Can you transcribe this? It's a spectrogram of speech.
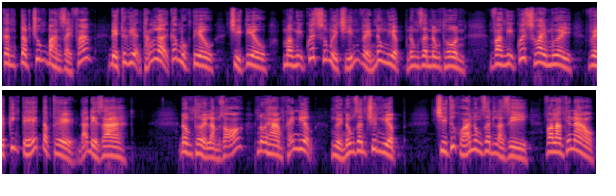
cần tập trung bàn giải pháp để thực hiện thắng lợi các mục tiêu, chỉ tiêu mà nghị quyết số 19 về nông nghiệp, nông dân nông thôn và nghị quyết số 20 về kinh tế tập thể đã đề ra. Đồng thời làm rõ nội hàm khái niệm người nông dân chuyên nghiệp, tri thức hóa nông dân là gì và làm thế nào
